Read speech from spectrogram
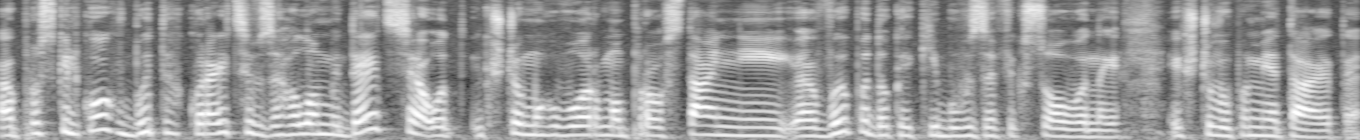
Е, Про скількох вбитих корейців загалом йдеться. От якщо ми говоримо про останній е, випадок, який був зафіксований, якщо ви пам'ятаєте,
